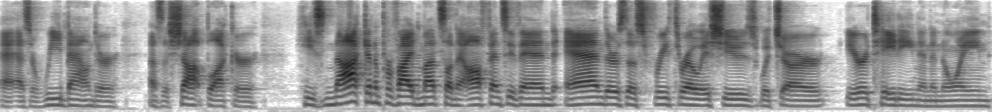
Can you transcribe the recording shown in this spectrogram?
as a rebounder, as a shot blocker. He's not going to provide much on the offensive end, and there's those free throw issues, which are irritating and annoying.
